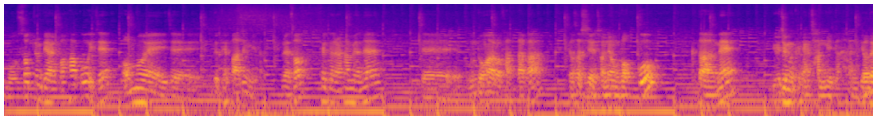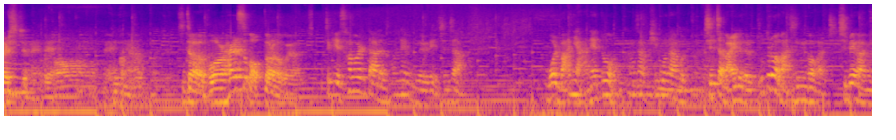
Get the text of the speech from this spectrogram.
뭐 수업 준비할 거 하고 이제 업무에 이제 늪에 빠집니다. 그래서 퇴근을 하면은 이제 운동하러 갔다가 6시에 저녁 먹고 그 다음에 요즘은 그냥 잡니다. 한 8시쯤에. 네. 어 네. 공감해요 진짜 뭘 할 수가 없더라고요. 특히 3월 달은 선생님들이 진짜 뭘 많이 안 해도 항상 피곤하고 진짜 말 그대로 두드러 맞는 것 같이 집에 가면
